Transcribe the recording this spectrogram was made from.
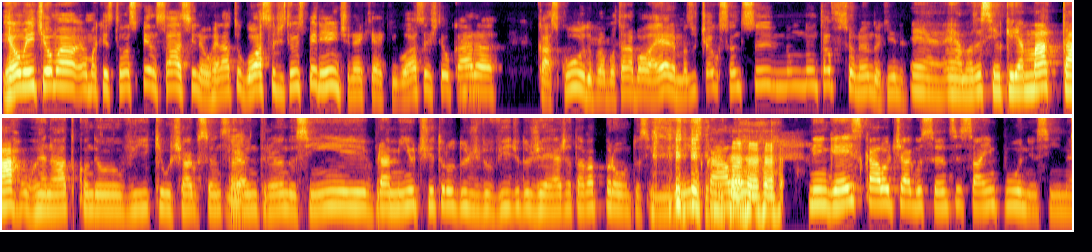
realmente é uma, é uma questão a se pensar, assim, né? O Renato gosta de ter o experiente, né? Que é que gosta de ter o cara cascudo para botar na bola aérea, mas o Thiago Santos eh, não, não tá funcionando aqui, né? É, é, mas assim, eu queria matar o Renato quando eu vi que o Thiago Santos estava é. entrando, assim, e para mim o título do, do vídeo do GE já estava pronto, assim, ninguém escala, o, ninguém escala o Thiago Santos e sai impune, assim, né?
